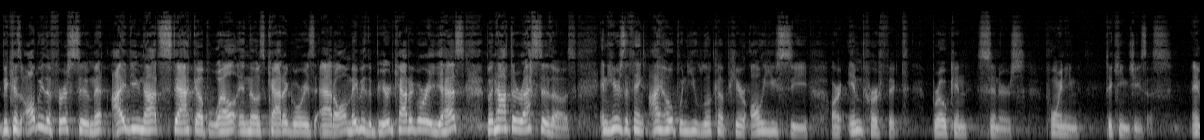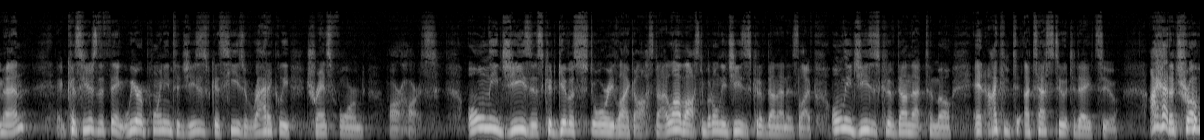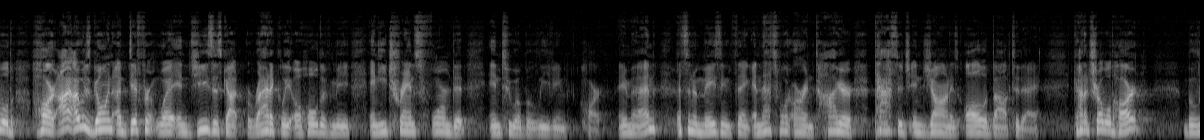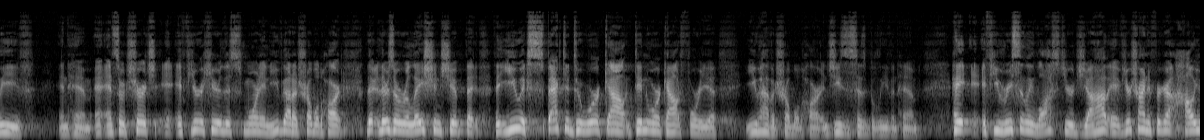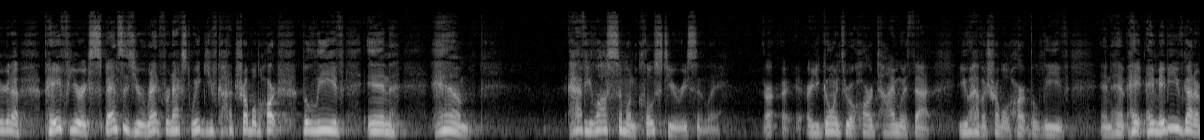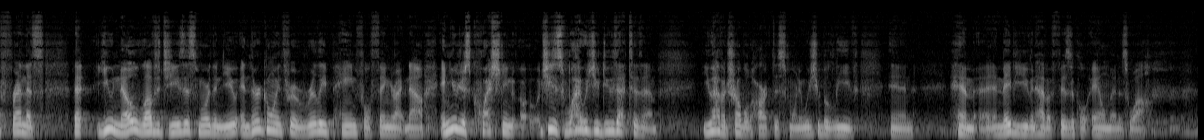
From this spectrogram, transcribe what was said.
Because I'll be the first to admit, I do not stack up well in those categories at all. Maybe the beard category, yes, but not the rest of those. And here's the thing I hope when you look up here, all you see are imperfect, broken sinners pointing to King Jesus. Amen? Because here's the thing we are pointing to Jesus because he's radically transformed our hearts. Only Jesus could give a story like Austin. I love Austin, but only Jesus could have done that in his life. Only Jesus could have done that to Mo. And I can t- attest to it today, too. I had a troubled heart. I, I, was going a different way, and Jesus got radically a hold of me, and he transformed it into a believing heart. Amen? That's an amazing thing. And that's what our entire passage in John is all about today. Got a troubled heart? Believe in him. And, and, so, church, if you're here this morning you've got a troubled heart, there, there's a relationship that, that you expected to work out, didn't work out for you, you have a troubled heart. And Jesus says, believe in him. Hey, if you recently lost your job, if you're trying to figure out how you're going to pay for your expenses, your rent for next week, you've got a troubled heart. Believe in him. Have you lost someone close to you recently? Are, are you going through a hard time with that? You have a troubled heart. Believe in him. Hey, hey, maybe you've got a friend that's that you know loves Jesus more than you, and they're going through a really painful thing right now, and you're just questioning, oh, Jesus, why would you do that to them? You have a troubled heart this morning. Would you believe in him? And maybe you even have a physical ailment as well.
